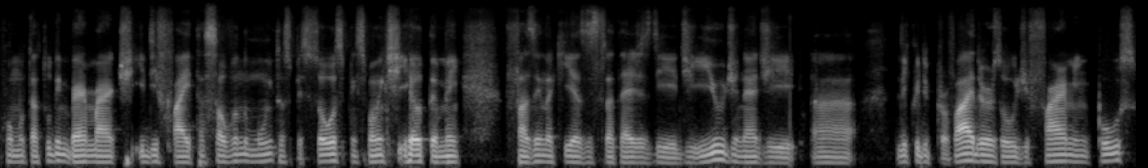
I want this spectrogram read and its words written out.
como tá tudo em bear market e DeFi tá salvando muito as pessoas, principalmente eu também, fazendo aqui as estratégias de, de yield, né, de uh, liquid providers ou de farming pools,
